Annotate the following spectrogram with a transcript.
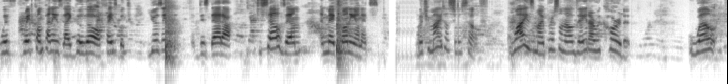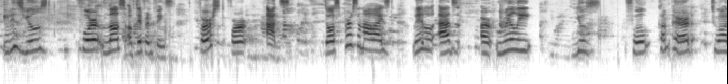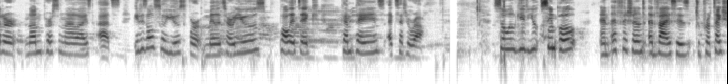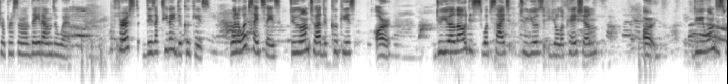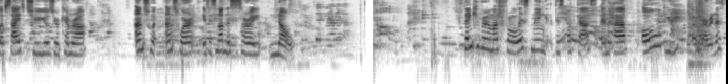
with great companies like Google or Facebook using this data to sell them and make money on it. But you might ask yourself, why is my personal data recorded? Well, it is used for lots of different things. First, for ads. Those personalized little ads are really useful compared to other non personalized ads. It is also used for military use, politic campaigns, etc. So we'll give you simple and efficient advices to protect your personal data on the web. First, deactivate the cookies. When a website says, Do you want to add the cookies? or Do you allow this website to use your location? or Do you want this website to use your camera? Answer, answer if it's not necessary, no. Thank you very much for listening this podcast and have all of you a very nice.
